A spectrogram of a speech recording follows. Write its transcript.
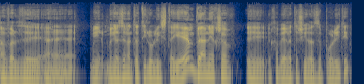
אבל זה, אה, בגלל זה נתתי לו להסתיים, ואני עכשיו אה, אחבר את השיר הזה פוליטית.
